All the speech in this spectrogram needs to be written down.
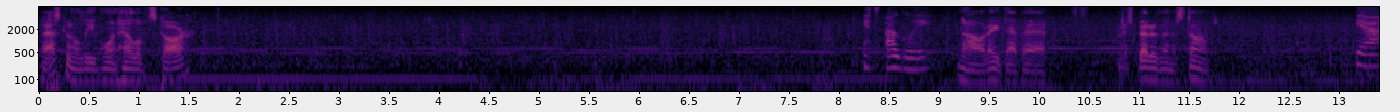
That's gonna leave one hell of a scar. Ugly. No, it ain't that bad. It's better than a stump. Yeah,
